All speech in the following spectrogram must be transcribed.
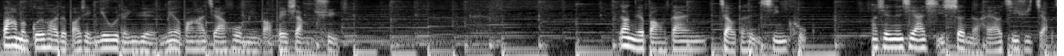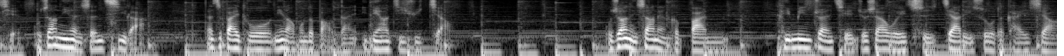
帮他们规划的保险业务人员没有帮他加豁免保费上去。让你的保单缴得很辛苦，那先生现在洗肾了，还要继续缴钱。我知道你很生气啦，但是拜托你老公的保单一定要继续缴。我知道你上两个班，拼命赚钱就是要维持家里所有的开销。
